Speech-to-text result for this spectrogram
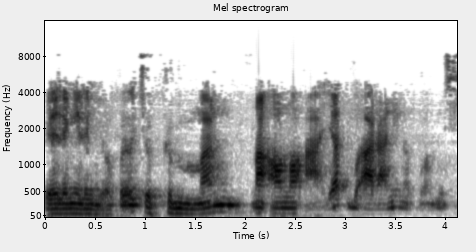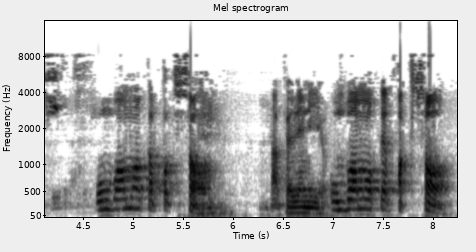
Eling-eling yo kowe aja geman nak ayat mbok arani napa mesti. Umpama kepeksa, tak baleni ya. Umpama kepeksa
